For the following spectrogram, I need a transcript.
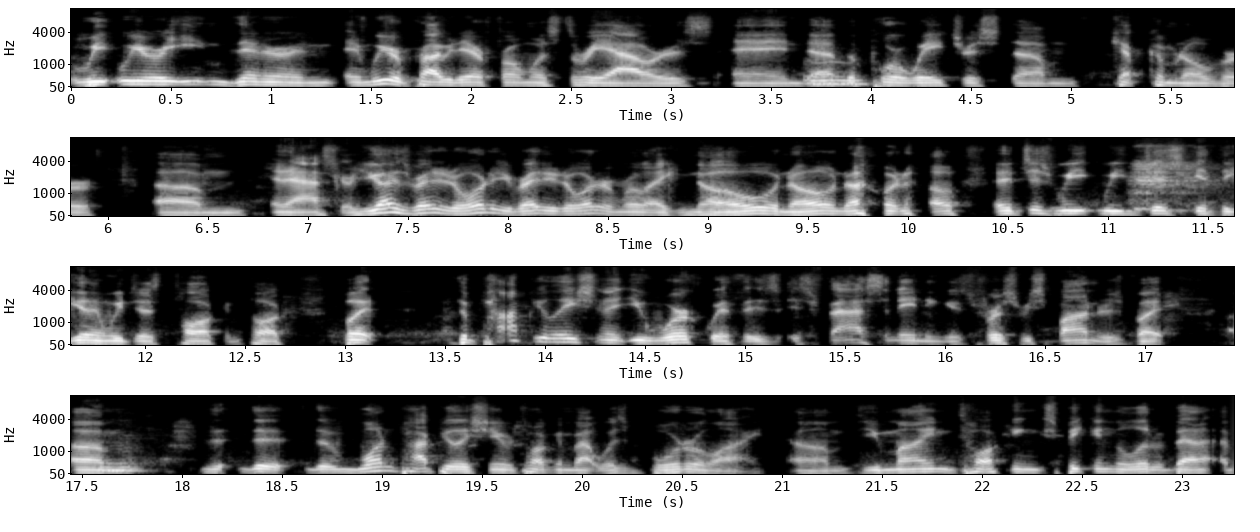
we, we were eating dinner and, and we were probably there for almost three hours and uh, the poor waitress um, kept coming over um, and asked her, "You guys ready to order? You ready to order?" And we're like, "No, no, no, no." It just we we just get together and we just talk and talk. But the population that you work with is is fascinating as first responders. But um, the, the the one population you were talking about was borderline. Um, do you mind talking, speaking a little bit a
